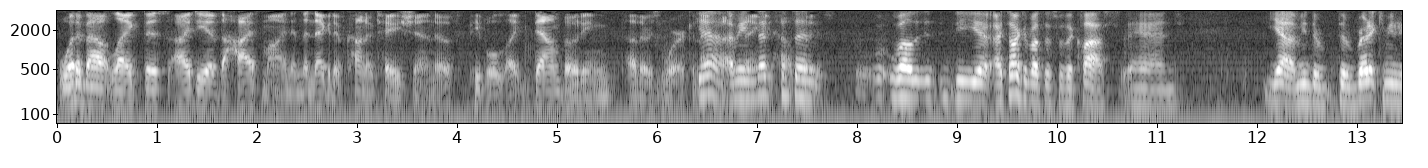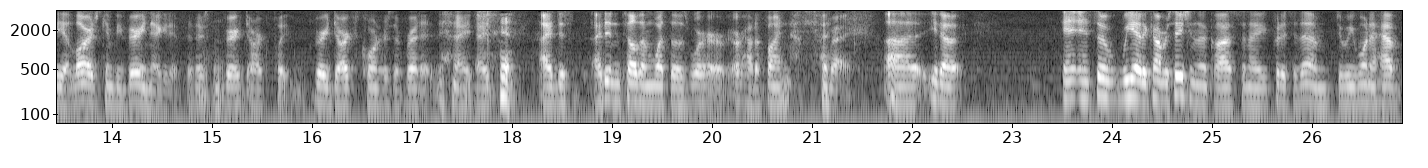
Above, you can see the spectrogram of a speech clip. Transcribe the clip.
what about like this idea of the hive mind and the negative connotation of people like downvoting others' work? And that Yeah, kind I of mean thing, that's and how it something. Well, the uh, I talked about this with a class, and yeah, I mean the the Reddit community at large can be very and There's some Mhm. very dark, pla- very dark corners of Reddit, and I, I, I just I didn't tell them what those were or how to find them. But, right. uh, you know, and, and so we had a conversation in the class, and I put it to them: Do we want to have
